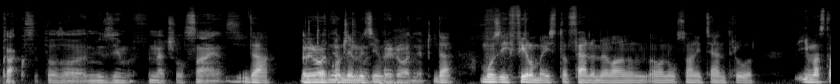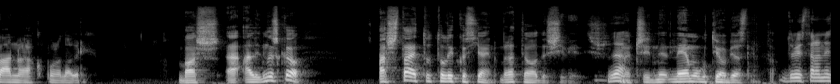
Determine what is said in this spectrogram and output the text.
kako se to zove, Museum of Natural Science. Da. Prirodnjački, prirodnjački. Da. Muzej filma isto fenomenalan, ono u Sony centru, ima stvarno jako puno dobrih. Baš, a, ali znaš kao, a šta je to toliko sjajno? Brate, odeš i vidiš. Da. Znači, ne, ne mogu ti objasniti to. S druge strane,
